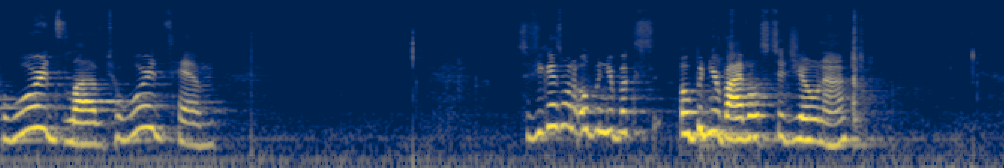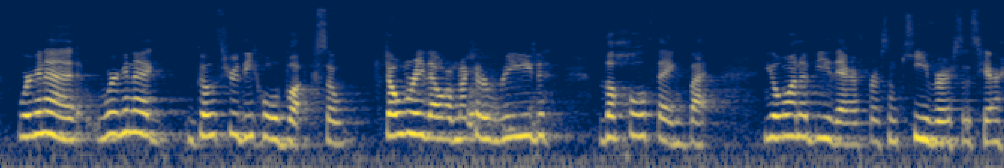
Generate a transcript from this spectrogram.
towards love, towards him. So if you guys want to open your books, open your Bibles to Jonah, we're gonna we're gonna go through the whole book. So don't worry though, I'm not gonna read the whole thing, but you'll want to be there for some key verses here.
